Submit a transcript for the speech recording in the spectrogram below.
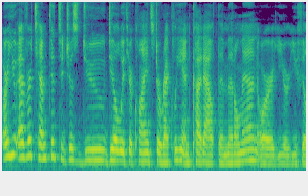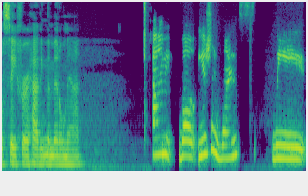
Are you ever tempted to just do deal with your clients directly and cut out the middleman, or you're you feel safer having the middleman? Um. Well, usually once we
